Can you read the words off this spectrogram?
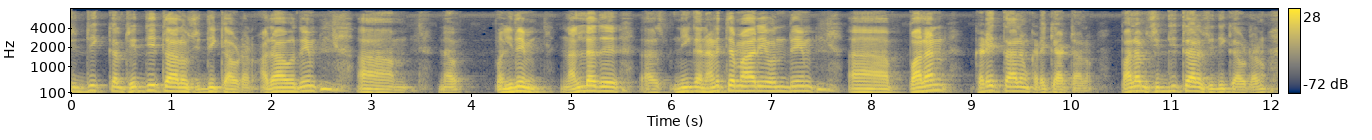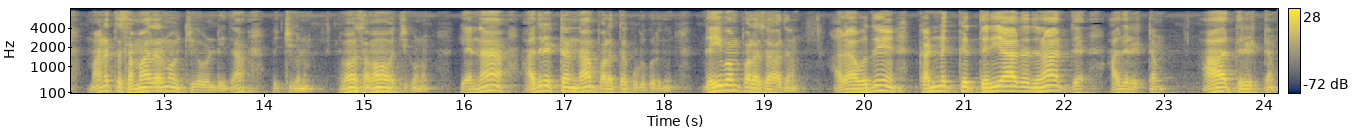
சித்திக்கல் சித்தித்தாலும் சித்திக்காவிடணும். அதாவது இது நல்லது நீங்கள் நினைச்ச மாதிரி வந்து பலன் கிடைத்தாலும் கிடைக்காட்டாலும். பலம் சித்தித்தாலும் சித்திக்காவிட்டாலும் மனத்தை சமாதானமாக வச்சுக்க வேண்டியதான் வச்சுக்கணும். சமமாக வச்சுக்கணும். ஏன்னா அதிருஷ்டம் தான் பலத்தை கொடுக்கறது. தெய்வம் பல சாதனம். அதாவது கண்ணுக்கு தெரியாததுன்னா அதிருஷ்டம் அதிருஷ்டம்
